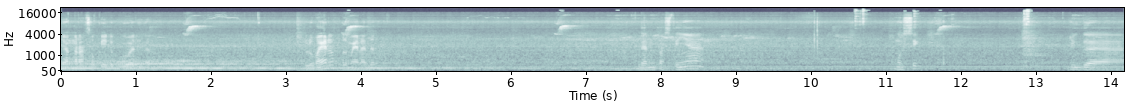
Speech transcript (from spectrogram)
yang ngerasuk hidup gue nih kan lumayan lah lumayan ada dan pastinya musik juga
